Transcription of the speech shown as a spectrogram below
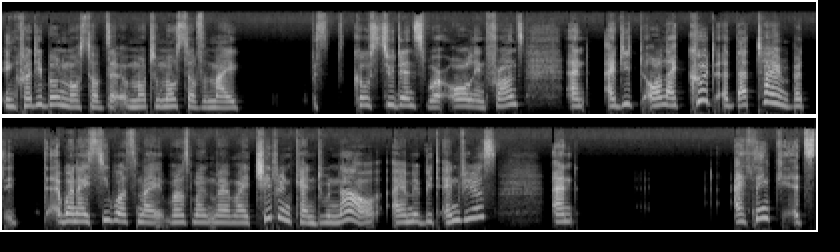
incredible. Most of the most of my co-students were all in France, and I did all I could at that time. But it, when I see what my what my, my, my children can do now, I am a bit envious, and I think it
